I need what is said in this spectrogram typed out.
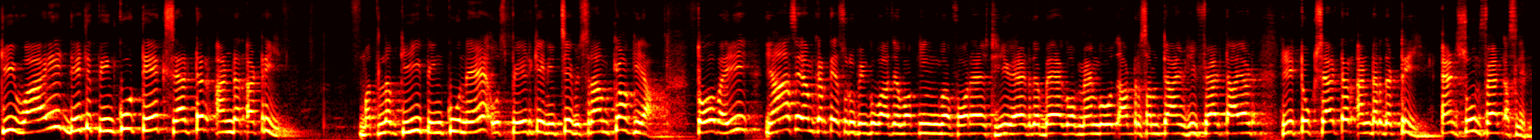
कि why did Pinku take shelter under a tree मतलब कि पिंकू ने उस पेड़ के नीचे विश्राम क्यों किया? तो भाई, यहाँ से हम करते हैं शुरू। Pinku was walking forest he had the bag of mangoes after some time he fell tired he took shelter under the tree and soon felt asleep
